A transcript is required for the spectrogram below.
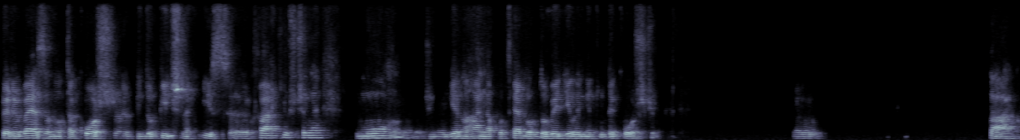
перевезено також підопічних із Харківщини тому е, є нагальна потреба в довиділенні туди коштів. Е, Так,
